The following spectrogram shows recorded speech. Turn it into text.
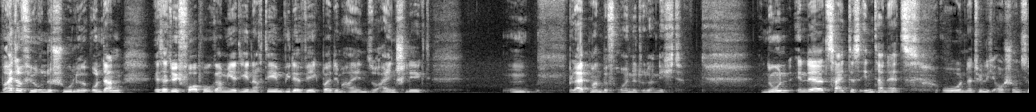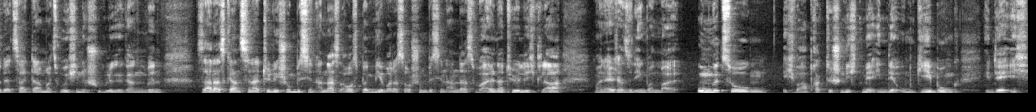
weiterführende Schule und dann ist natürlich vorprogrammiert, je nachdem, wie der Weg bei dem einen so einschlägt, bleibt man befreundet oder nicht. Nun, in der Zeit des Internets und natürlich auch schon zu der Zeit damals, wo ich in eine Schule gegangen bin, sah das Ganze natürlich schon ein bisschen anders aus. Bei mir war das auch schon ein bisschen anders, weil natürlich, klar, meine Eltern sind irgendwann mal umgezogen. Ich war praktisch nicht mehr in der Umgebung, in der ich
